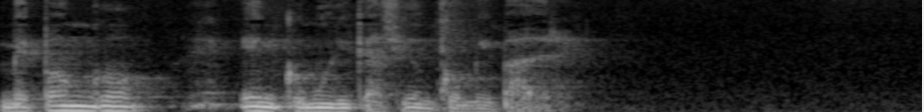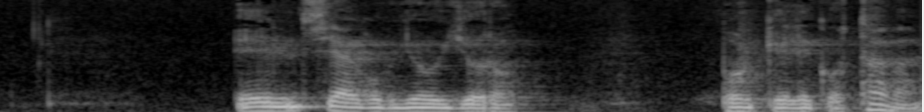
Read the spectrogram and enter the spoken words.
me pongo en comunicación con mi Padre. Él se agobió y lloró porque le costaba.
